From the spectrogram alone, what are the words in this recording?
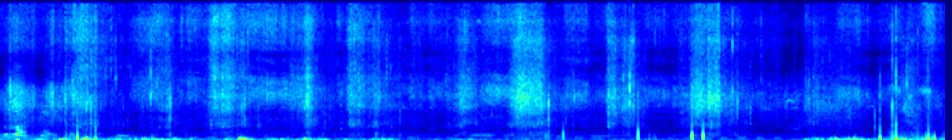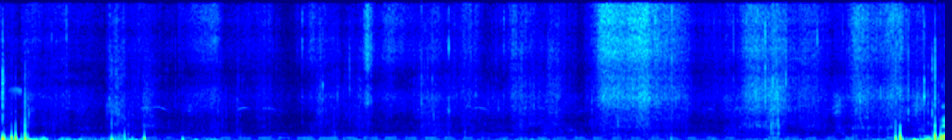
ก็หลังใหญ่ขนาดนึง ใส่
